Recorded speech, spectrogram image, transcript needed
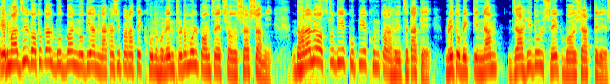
এর মাঝে গতকাল বুধবার নদিয়ার নাকাশিপাড়াতে খুন হলেন তৃণমূল পঞ্চায়েত সদস্যার স্বামী। ধারালো অস্ত্র দিয়ে কুপিয়ে খুন করা হয়েছে তাকে। মৃত ব্যক্তির নাম জাহিদুল শেখ, বয়স আটত্রিশ।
